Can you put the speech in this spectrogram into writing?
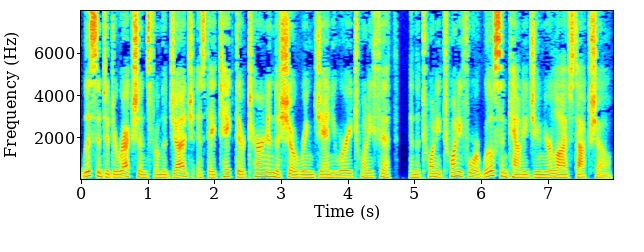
listen to directions from the judge as they take their turn in the show ring January 25th in the 2024 Wilson County Junior Livestock Show.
